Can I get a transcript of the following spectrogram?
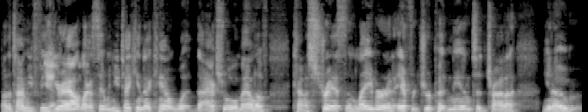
By the time you figure yeah. out, like I said, when you take into account what the actual amount of kind of stress and labor and effort you're putting in to try to, you know,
